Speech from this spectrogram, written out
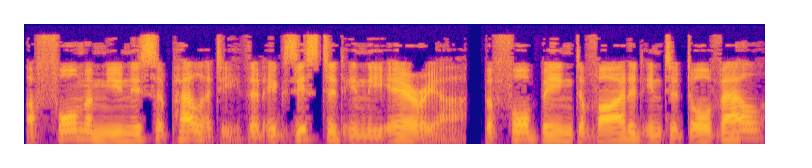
a former municipality that existed in the area, before being divided into Dorval,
